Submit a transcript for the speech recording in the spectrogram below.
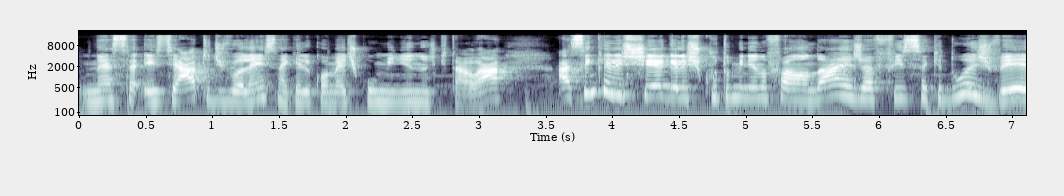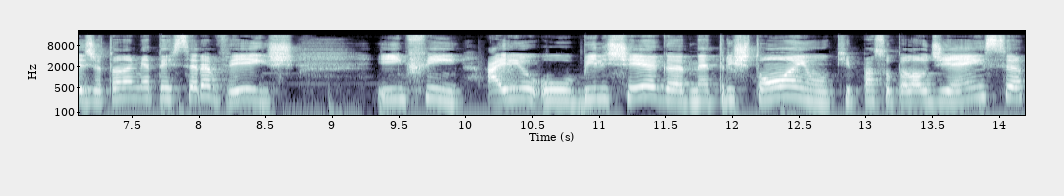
nessa, esse ato de violência né, que ele comete com o menino que tá lá, assim que ele chega, ele escuta o menino falando: Ah, eu já fiz isso aqui duas vezes, já tá na minha terceira vez. E, enfim, aí o Billy chega, né, tristonho, que passou pela audiência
